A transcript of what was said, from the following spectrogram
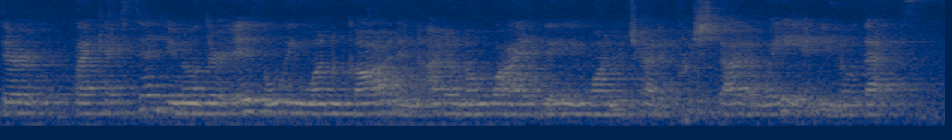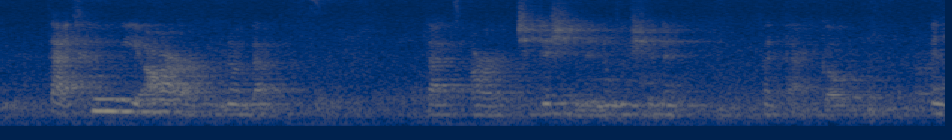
there, like I said, you know, there is only one God, and I don't know why they want to try to push that away. And you know, that's that's who we are. You know, that's that's our tradition, and we shouldn't let that go. And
